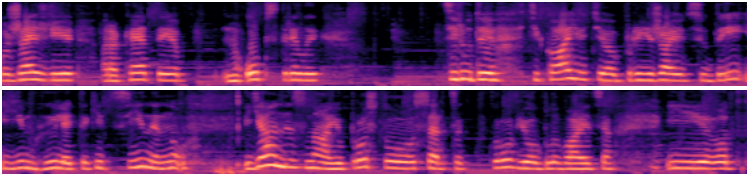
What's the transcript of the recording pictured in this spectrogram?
пожежі, ракети, обстріли. Ці люди тікають, е, приїжджають сюди і їм гилять такі ціни. Ну, я не знаю, просто серце кров'ю обливається. І от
